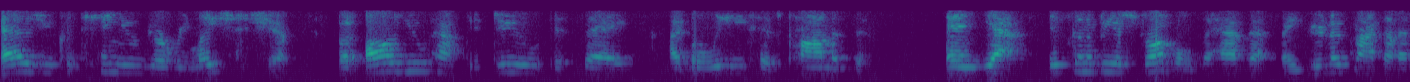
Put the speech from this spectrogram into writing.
as you continue your relationship. But all you have to do is say, I believe his promises. And yes, it's going to be a struggle to have that faith. You're just not going to.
